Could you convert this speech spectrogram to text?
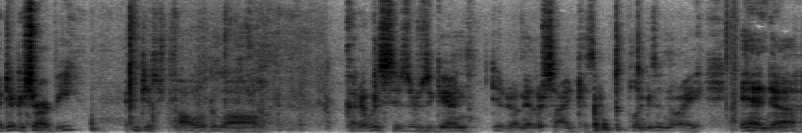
I took a Sharpie and just followed the wall. Cut it with scissors again. Did it on the other side because the plug is in the way. And uh,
